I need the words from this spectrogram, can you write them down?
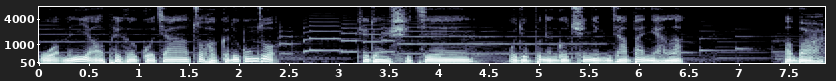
我们也要配合国家做好隔离工作。这段时间我就不能够去你们家拜年了，宝贝儿，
